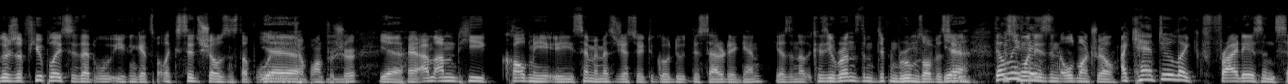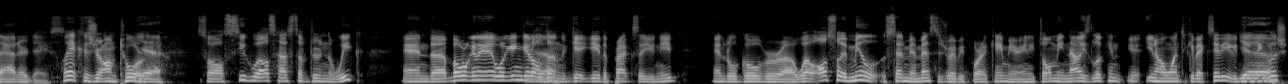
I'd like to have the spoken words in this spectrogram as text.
There's a few places that you can get like Sid shows and stuff. Yeah. you jump on for sure. yeah Yeah, I'm, I'm. He called me. He sent me a message yesterday to go do it this Saturday again. He has another because he runs them different rooms the Yeah. The this only one thing- is in Old Montreal. I can't do like Fridays and Saturdays Oh yeah, because you're on tour. yeah So I'll see who else has stuff during the week, and uh, but we're gonna we're gonna get all done. Get, get the practice that you need, and it'll go over uh, well. Also, Emil sent me a message right before I came here, and he told me now he's looking. You know, I went to Quebec City. We did in Yeah. English.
